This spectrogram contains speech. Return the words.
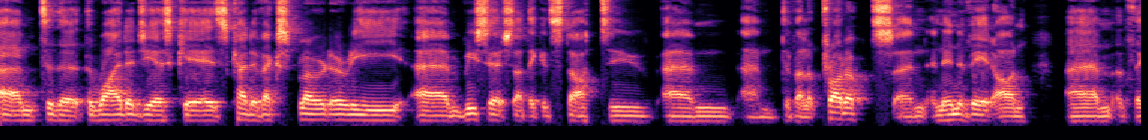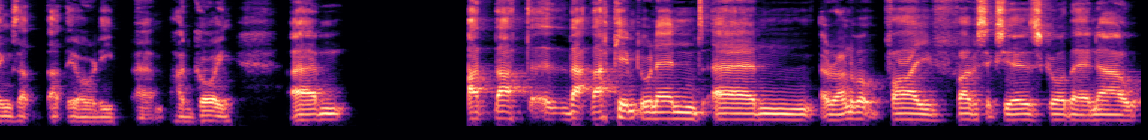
um, to the, the wider GSK's kind of exploratory um, research that they could start to um, um, develop products and, and innovate on um, of things that, that they already had going. At that that that came to an end around about five five or six years ago there now.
